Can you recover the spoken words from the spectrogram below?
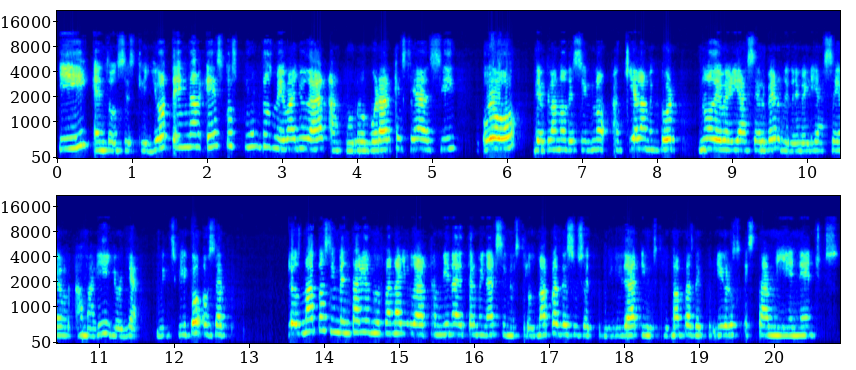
Y entonces que yo tenga estos puntos me va a ayudar a corroborar que sea así o de plano decir, no, aquí a lo mejor no debería ser verde, debería ser amarillo ya. ¿Me explico? O sea, los mapas inventarios nos van a ayudar también a determinar si nuestros mapas de susceptibilidad y nuestros mapas de peligros están bien hechos.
